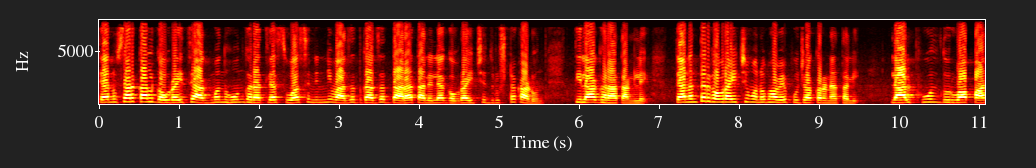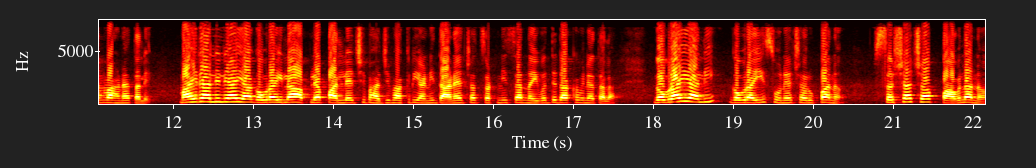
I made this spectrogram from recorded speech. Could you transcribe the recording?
त्यानुसार काल गौराईचे आगमन होऊन घरातल्या सुवासिनींनी वाजत गाजत दारात आलेल्या गौराईची दृष्ट काढून तिला घरात आणले. त्यानंतर गौराईची मनोभावे पूजा करण्यात आली. लाल फूल दुर्वा पान वाहण्यात आले. माहेर आलेल्या या गौराईला आपल्या पाल्याची भाजी भाकरी आणि दाण्याच्या चटणीचा नैवेद्य दाखविण्यात आला. गौराई आली गौराई सोन्याच्या रूपानं सशाच्या पावलानं.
